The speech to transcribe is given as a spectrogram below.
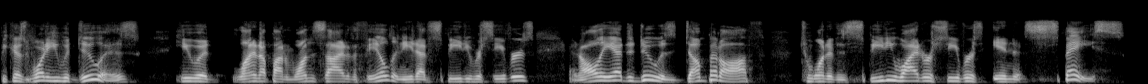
Because what he would do is he would line up on one side of the field and he'd have speedy receivers. And all he had to do was dump it off to one of his speedy wide receivers in space,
